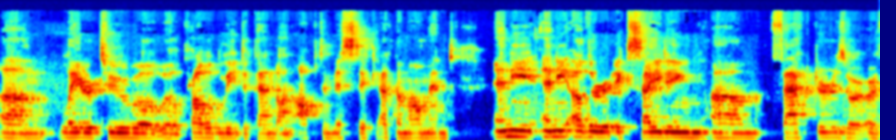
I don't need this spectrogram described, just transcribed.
Um, layer two will, will probably depend on optimistic at the moment. Any any other exciting um, factors or, or,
